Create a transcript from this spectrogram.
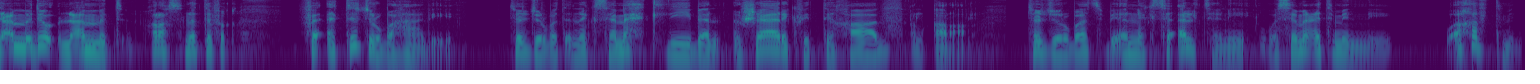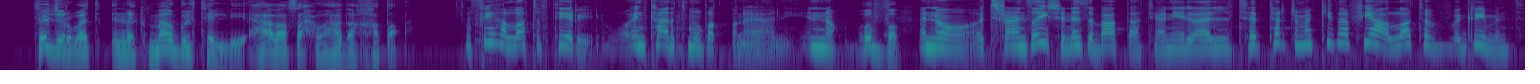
نعمدوا نعمد. خلاص نتفق. فالتجربة هذه تجربة أنك سمحت لي بأن أشارك في اتخاذ القرار. تجربة بأنك سألتني وسمعت مني وأخذت مني. تجربة أنك ما قلت لي هذا صح وهذا خطأ. وفيها of theory وإن كانت مبطنة يعني إنه بالضبط. إنه translation is about that يعني الترجمة كذا فيها lot of agreement.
